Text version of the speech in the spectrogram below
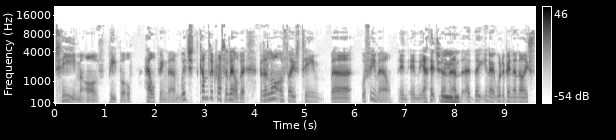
team of people helping them, which comes across a little bit. But a lot of those team uh, were female in in the action, Mm. and uh, they, you know, it would have been a nice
